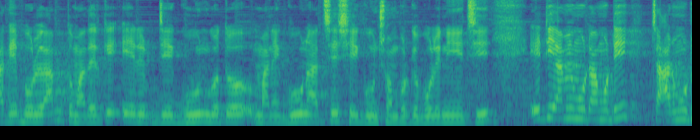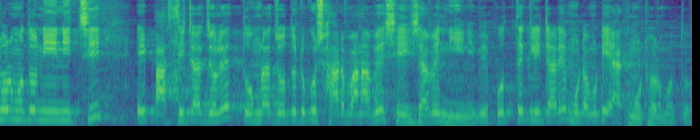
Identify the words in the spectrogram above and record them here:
আগে বললাম, তোমাদেরকে এর যে গুণগত মানে গুণ আছে, সেই গুণ সম্পর্কে বলে নিয়েছি। এটি আমি মোটামুটি চার মুঠোর মতো নিয়ে নিচ্ছি। এই পাঁচ লিটার জলে তোমরা যতটুকু সার বানাবে সেই হিসাবে নিয়ে নিবে। প্রত্যেক লিটারে মোটামুটি এক মুঠোর মতো।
